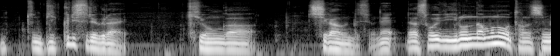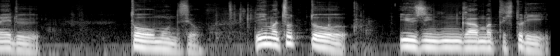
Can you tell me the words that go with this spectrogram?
本当にびっくりするぐらい気温が違うんですよね。だからそういういろんなものを楽しめると思うんですよ。で今ちょっと友人がまた一人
